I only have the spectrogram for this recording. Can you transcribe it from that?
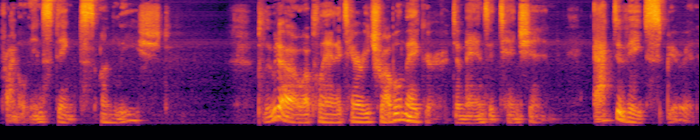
primal instincts unleashed. Pluto, a planetary troublemaker, demands attention, activates spirit,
